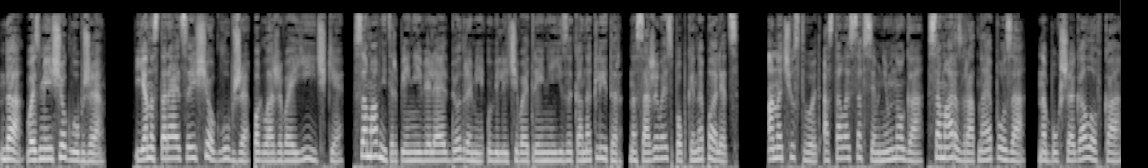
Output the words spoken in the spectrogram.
Да, возьми еще глубже. Яна старается еще глубже, поглаживая яички. Сама в нетерпении виляет бедрами, увеличивая трение языка на клитор, насаживаясь попкой на палец. Она чувствует, осталось совсем немного. Сама развратная поза, набухшая головка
